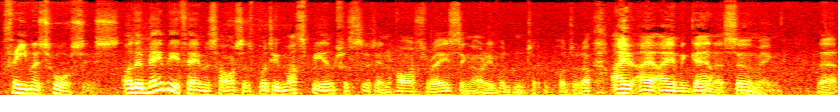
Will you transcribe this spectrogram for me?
famous horses? Oh, they may be famous horses, but he must be interested in horse racing, or he wouldn't uh, put it up. I, I, I am again assuming that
